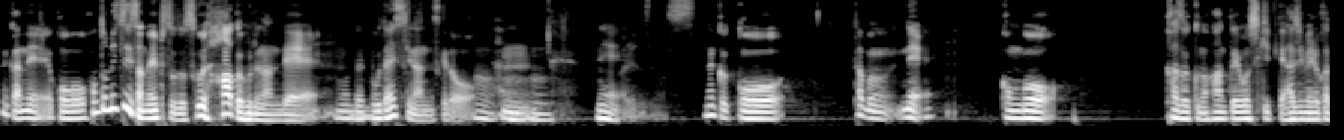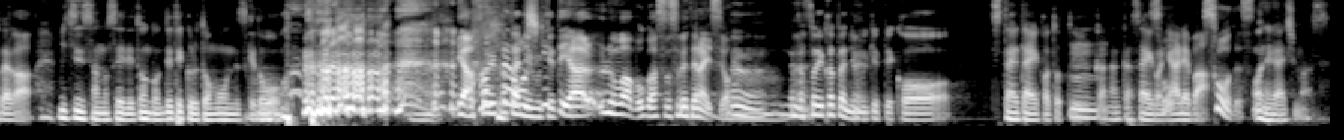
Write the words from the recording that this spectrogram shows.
なんかね、こう、本当三井さんのエピソードすごいハートフルなんで、もうだ僕大好きなんですけど、うんうんねありがとうございます。なんかこう、多分ね、今後、家族の反対を押し切って始める方が、三井さんのせいでどんどん出てくると思うんですけど、いや、そういう方に向けて。やるのは僕は進めてないですよ。うん、なんかそういう方に向けてこう、伝えたいことというか、うん。なんか最後にあれば、そうそうですね。お願いします。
